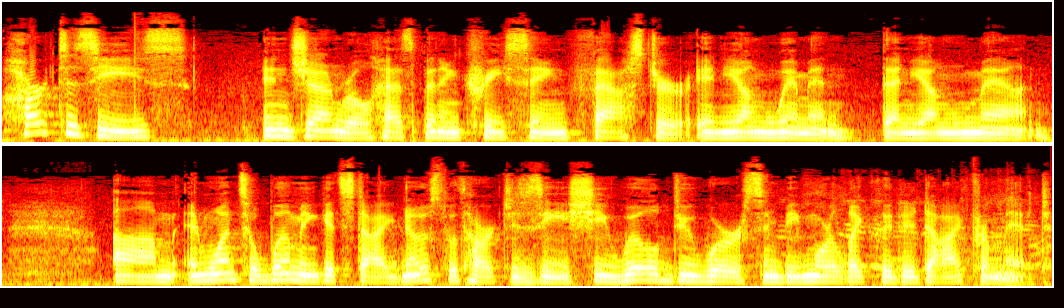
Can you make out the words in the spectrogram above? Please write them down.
Heart disease in general has been increasing faster in young women than young men. Um, and once a woman gets diagnosed with heart disease, she will do worse and be more likely to die from it.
